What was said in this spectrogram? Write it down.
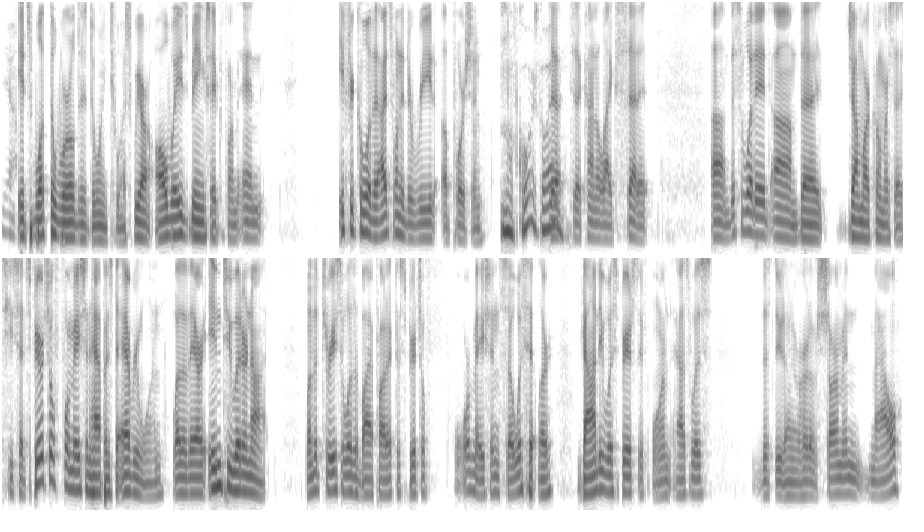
Yeah. It's what the world is doing to us. We are always being shaped and formed. And if you're cool with it, I just wanted to read a portion Of course. Go to, ahead. to kind of like set it. Um, this is what it um, the John Mark Comer says. He said, "Spiritual formation happens to everyone, whether they are into it or not. Mother Teresa was a byproduct of spiritual formation. So was Hitler. Gandhi was spiritually formed, as was this dude I never heard of, Chairman Mao.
